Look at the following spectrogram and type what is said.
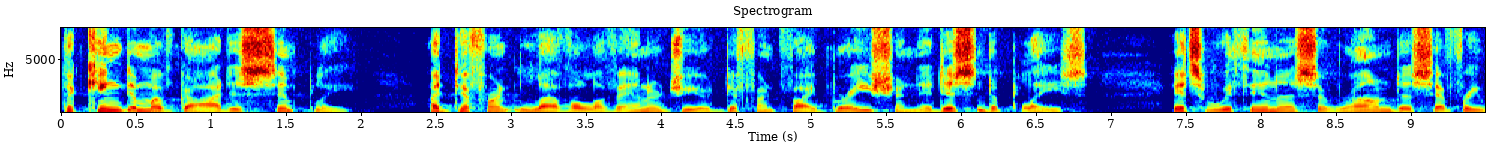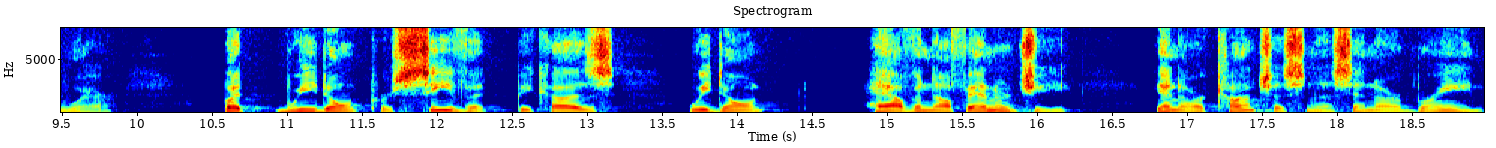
the kingdom of God is simply a different level of energy or different vibration. It isn't a place, it's within us, around us, everywhere. But we don't perceive it because we don't have enough energy in our consciousness, in our brain.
